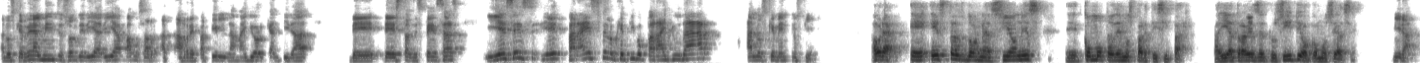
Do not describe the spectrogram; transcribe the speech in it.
a los que realmente son de día a día, vamos a, repartir la mayor cantidad de, estas despensas. Y ese es, para eso es el objetivo, para ayudar a los que menos tienen. Ahora, eh, estas donaciones, eh, ¿cómo podemos participar? ¿Ahí a través de tu sitio o cómo se hace? Mira,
